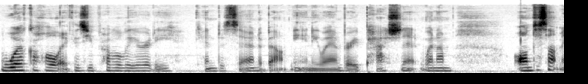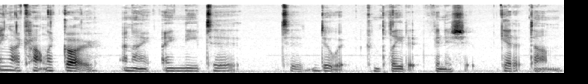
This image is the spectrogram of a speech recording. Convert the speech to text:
Workaholic, as you probably already can discern about me anyway. I'm very passionate. When I'm onto something, I can't let go and I, I need to, to do it, complete it, finish it get it done.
